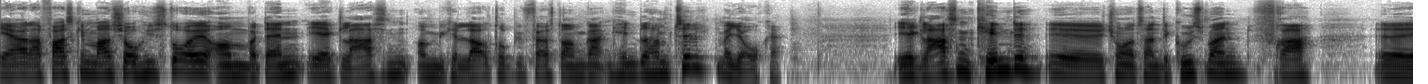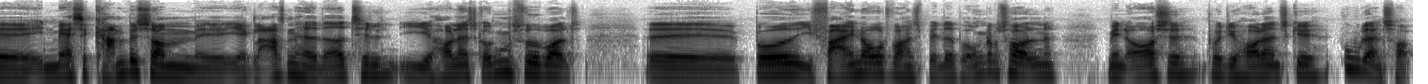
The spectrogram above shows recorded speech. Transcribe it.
Ja, og der er faktisk en meget sjov historie om, hvordan Erik Larsen og Michael Laudrup i første omgang hentede ham til Mallorca. Erik Larsen kendte øh, Jonathan de Guzman fra øh, en masse kampe, som øh, Erik Larsen havde været til i hollandsk ungdomsfodbold. Øh, både i Feyenoord, hvor han spillede på ungdomsholdene, men også på de hollandske ulandshold.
